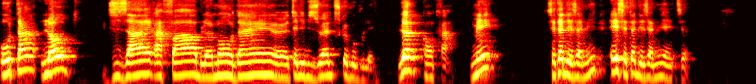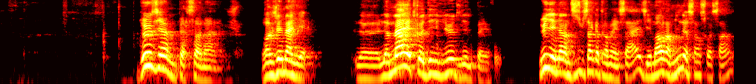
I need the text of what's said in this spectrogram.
autant l'autre disert, affable, mondain, euh, télévisuel, tout ce que vous voulez. Le contraire. Mais c'était des amis et c'était des amis intimes. Deuxième personnage, Roger Maillet, le, le maître des lieux de l'île Perrault. Lui, il est né en 1896, il est mort en 1960.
